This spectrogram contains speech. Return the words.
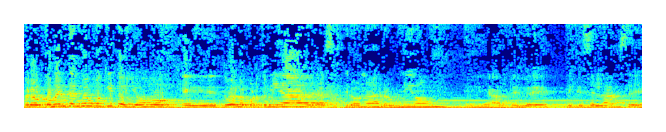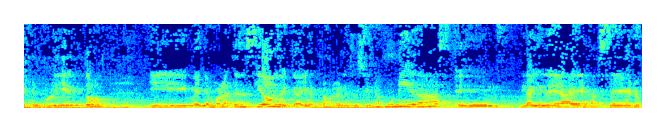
Pero coméntenme un poquito, yo eh, tuve la oportunidad de asistir a una reunión eh, antes de, de que se lance el proyecto y me llamó la atención de que hay otras organizaciones unidas. Eh, la idea es hacer,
